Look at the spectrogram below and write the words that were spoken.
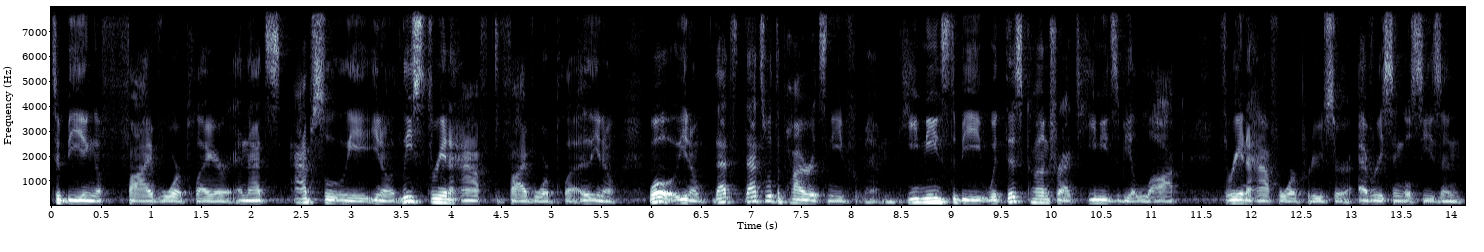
to being a five WAR player, and that's absolutely, you know, at least three and a half to five WAR play. Uh, you know, well, you know, that's that's what the Pirates need from him. He needs to be with this contract. He needs to be a lock three and a half WAR producer every single season,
